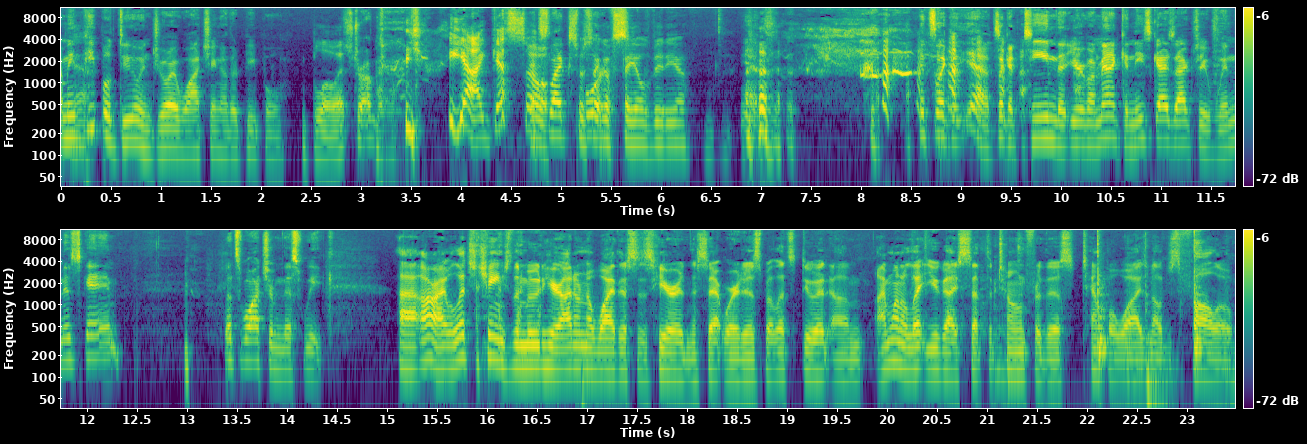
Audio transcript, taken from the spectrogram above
I mean, Yeah. people do enjoy watching other people Blow it. struggle. yeah, I guess so. it's like So it's like a sports. failed video. It's like a yeah, it's like a team that you're going, man. Can these guys actually win this game? Let's watch them this week. Uh, all right, well, let's change the mood here. I don't know why this is here in the set where it is, but let's do it. Um, I want to let you guys set the tone for this tempo wise, and I'll just follow.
